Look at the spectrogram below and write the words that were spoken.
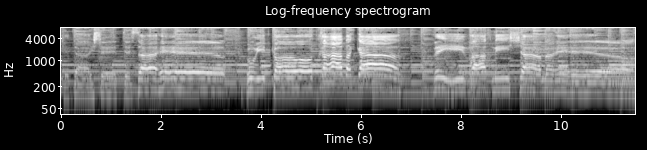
כדאי שתזהר הוא ידקור בגב ויברח משם מהר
